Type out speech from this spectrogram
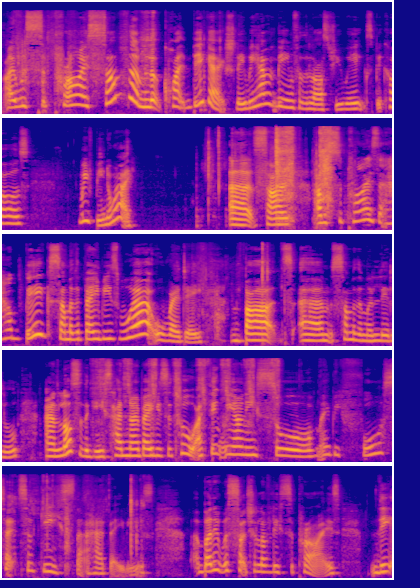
I was surprised. Some of them look quite big, actually. We haven't been for the last few weeks because we've been away. Uh, so I was surprised at how big some of the babies were already. But um, some of them were little. And lots of the geese had no babies at all. I think we only saw maybe four sets of geese that had babies. But it was such a lovely surprise. The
